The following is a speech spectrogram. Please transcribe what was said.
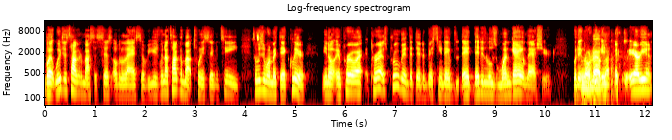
But we're just talking about success over the last several years. We're not talking about 2017. So we just want to make that clear. You know, and Pearl, Pearl has proven that they're the best team. They've, they, they didn't lose one game last year. But it, no, in the metro area,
